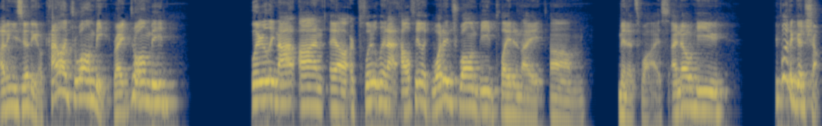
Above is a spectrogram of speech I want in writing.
I think he's good to go. Kind of like Joel Embiid, right? Joel Embiid clearly not on, uh, or clearly not healthy. Like, what did Joel Embiid play tonight, um, minutes wise? I know he he played a good chunk.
